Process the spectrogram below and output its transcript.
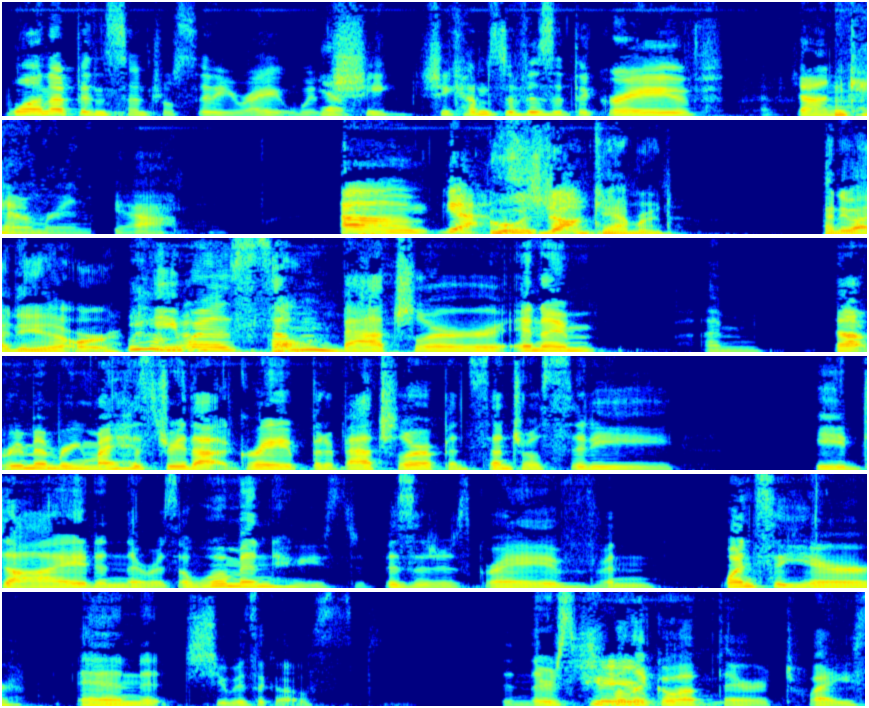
one up in Central City, right? When Yep. she she comes to visit the grave. John Cameron. Yeah. Um. Yeah. Who is John Cameron? Any idea? Or He know. was some bachelor, and I'm I'm not remembering my history that great, but a bachelor up in Central City. He died, and there was a woman who used to visit his grave, and once a year, and it, she was a ghost. And there's people that go up there twice.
